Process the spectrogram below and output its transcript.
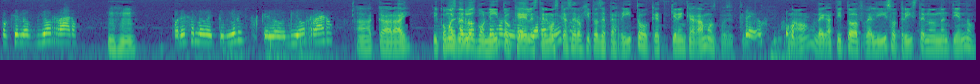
porque los vio raro. Por eso lo detuvieron, porque los vio raro. Ah, caray. ¿Y cómo es verlos bonito? ¿Qué? ¿Les tenemos que hacer ojitos de perrito? ¿Qué quieren que hagamos? Pues, Creo. ¿No? ¿De gatito feliz o triste? No, no entiendo.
